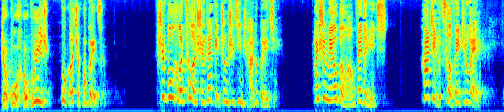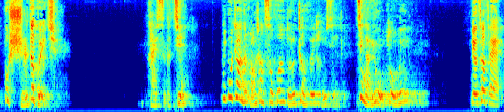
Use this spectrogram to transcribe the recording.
这不合规矩。不合什么规矩？是不合侧室该给正室敬茶的规矩，还是没有本王妃的允许？他这个侧妃之位不实的规矩，该死的贱人！不过仗着皇上赐婚得了正妃头衔，竟敢与我作威。柳侧妃，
